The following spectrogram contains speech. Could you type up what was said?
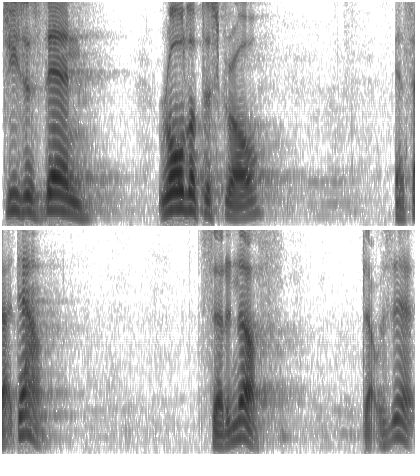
Jesus then rolled up the scroll and sat down. Said enough. That was it.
